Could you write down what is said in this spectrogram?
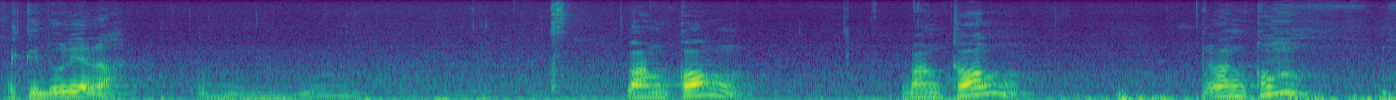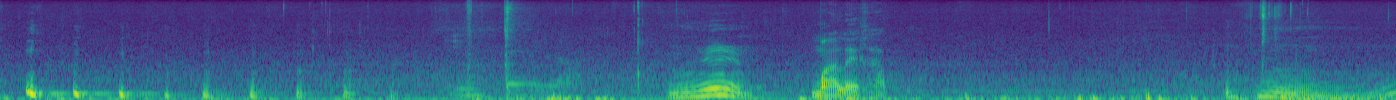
ไปกินทุเรียนเหรอวางกล้องวางกล้องวางกล้องกินเป็นเหรออืมมาเลยครับ อือหืออื้อหือ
